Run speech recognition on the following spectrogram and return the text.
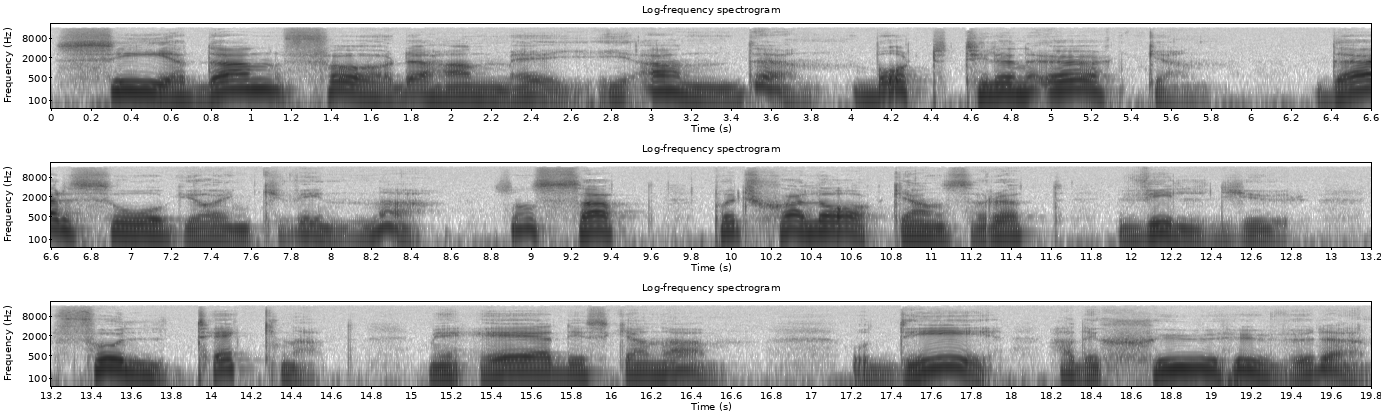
Sedan förde han mig i anden bort till en öken. Där såg jag en kvinna som satt på ett scharlakansrött vilddjur fulltecknat med hädiska namn. Och det hade sju huvuden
